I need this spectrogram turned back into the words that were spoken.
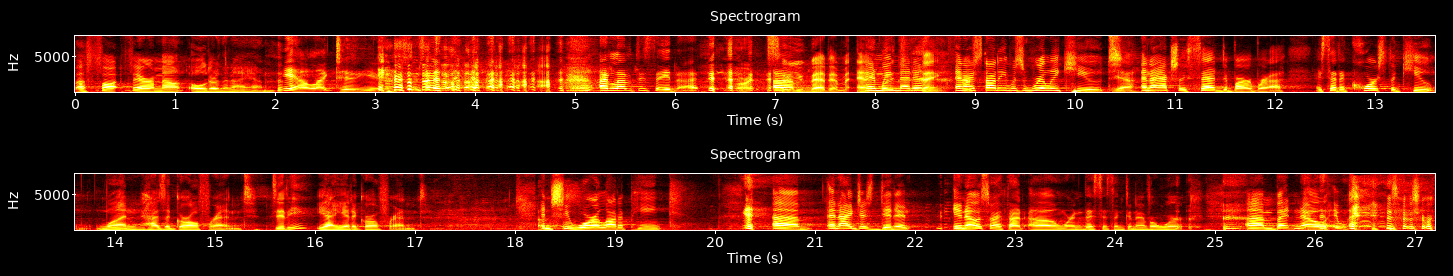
a fa- fair amount older than I am. yeah, like two years. I love to say that. All right. So you met him, and, and we met him, think and I thought he was really cute. Yeah. And I actually said to Barbara, I said, of course the cute one has a girlfriend. Did he? Yeah, he had a girlfriend. And she wore a lot of pink. Um, and I just didn't, you know, so I thought, oh, we're, this isn't gonna ever work. Um, but no, it, was Your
